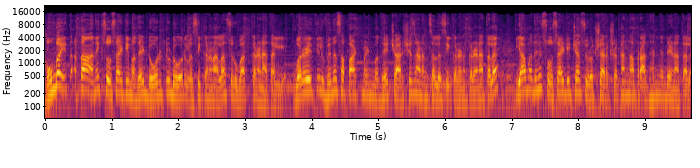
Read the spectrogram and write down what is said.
मुंबईत आता अनेक सोसायटीमध्ये डोअर टू डोअर लसीकरणाला सुरुवात करण्यात आली आहे. वरळीतील व्हिनस अपार्टमेंटमध्ये चारशे जणांचं लसीकरण करण्यात आलं. यामध्ये सोसायटीच्या सुरक्षा रक्षकांना प्राधान्य देण्यात आलं.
